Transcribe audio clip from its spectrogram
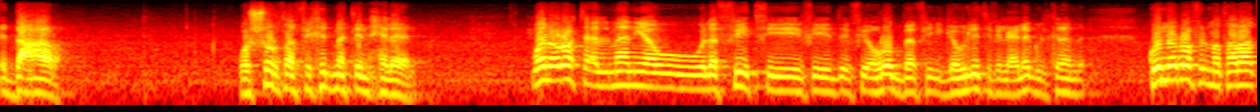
الدعارة والشرطة في خدمة الانحلال. وأنا رحت ألمانيا ولفيت في في في أوروبا في جولتي في العلاج والكلام ده. كنا نروح في المطارات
